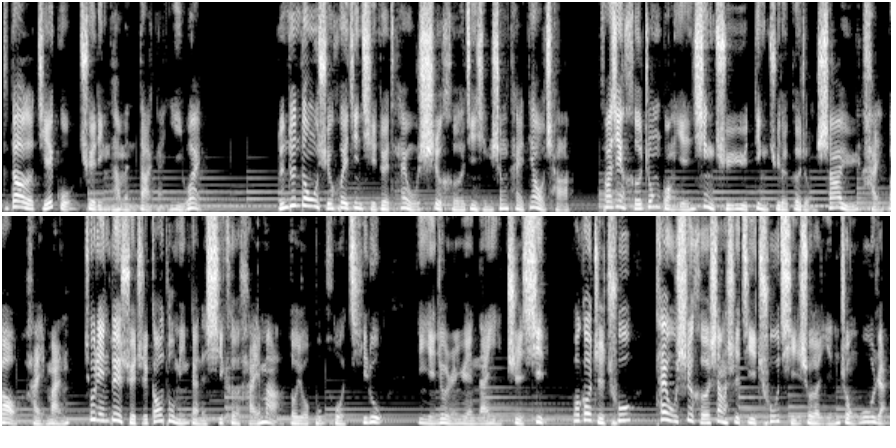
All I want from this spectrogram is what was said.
得到的结果却令他们大感意外。伦敦动物学会近期对泰晤士河进行生态调查，发现河中广沿性区域定居的各种鲨鱼、海豹、海鳗，就连对水质高度敏感的稀克海马都有捕获记录，令研究人员难以置信。报告指出。泰晤士河上世纪初期受到严重污染，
